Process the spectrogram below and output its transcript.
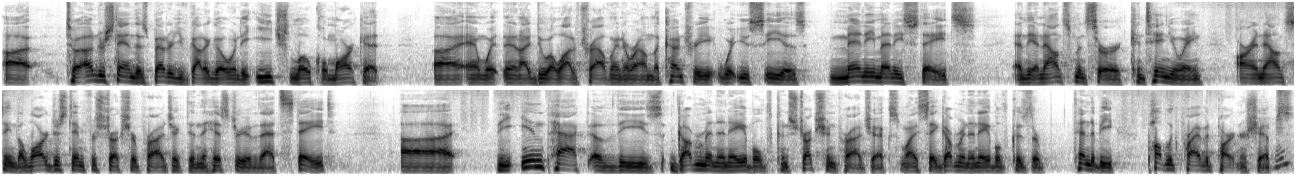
Uh, to understand this better, you've got to go into each local market uh, and, w- and I do a lot of traveling around the country, what you see is many, many states and the announcements are continuing, are announcing the largest infrastructure project in the history of that state. Uh, the impact of these government enabled construction projects, when I say government enabled, because they tend to be public private partnerships,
